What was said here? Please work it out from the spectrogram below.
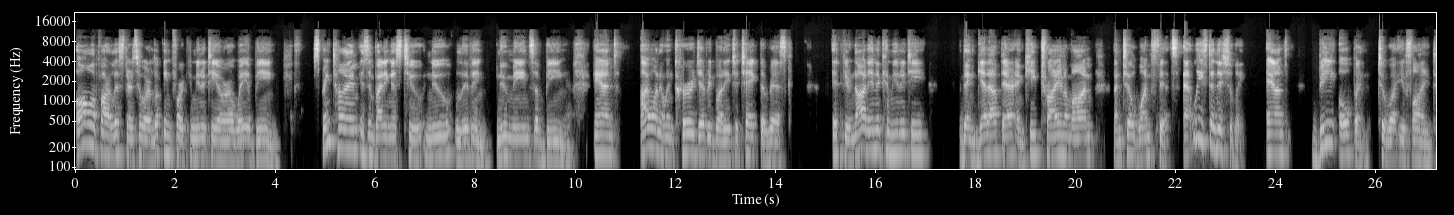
all of our listeners who are looking for a community or a way of being, springtime is inviting us to new living, new means of being. And I want to encourage everybody to take the risk. If you're not in a community, then get out there and keep trying them on until one fits, at least initially. And be open to what you find.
